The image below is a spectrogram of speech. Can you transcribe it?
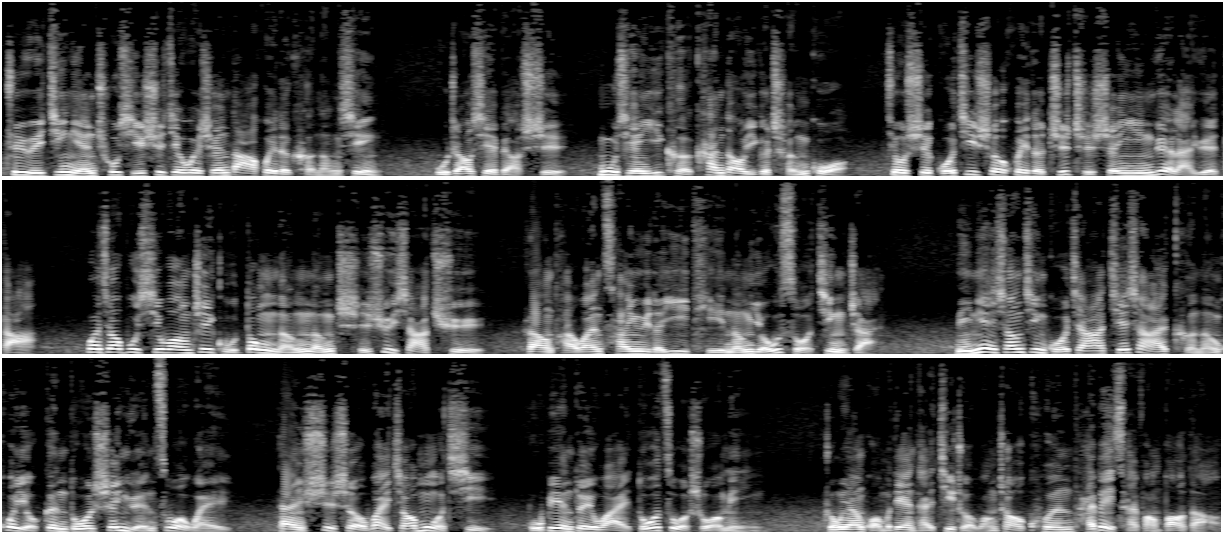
至于今年出席世界卫生大会的可能性，吴钊燮表示，目前已可看到一个成果，就是国际社会的支持声音越来越大。外交部希望这股动能能持续下去，让台湾参与的议题能有所进展。理念相近国家接下来可能会有更多声援作为，但试设外交默契，不便对外多做说明。中央广播电台记者王兆坤台北采访报道。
